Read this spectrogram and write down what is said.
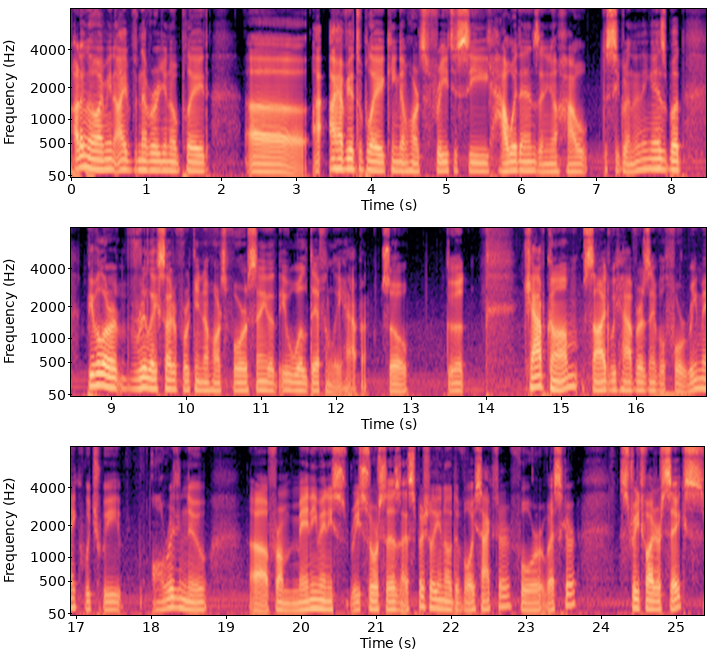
I don't know. I mean, I've never, you know, played. Uh, I, I have yet to play Kingdom Hearts 3 to see how it ends and you know how the secret ending is. But people are really excited for Kingdom Hearts 4, saying that it will definitely happen. So, good. Capcom side, we have Resident Evil 4 Remake, which we already knew uh, from many, many resources, especially, you know, the voice actor for Wesker. Street Fighter 6,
